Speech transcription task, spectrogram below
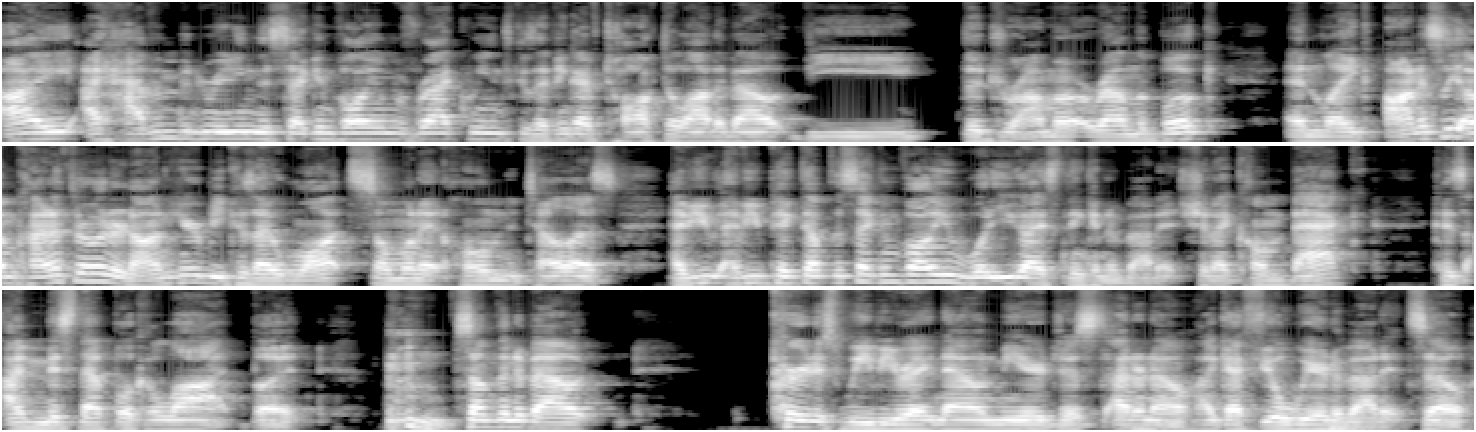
I I haven't been reading the second volume of Rat Queens because I think I've talked a lot about the the drama around the book and like honestly I'm kind of throwing it on here because I want someone at home to tell us have you have you picked up the second volume? What are you guys thinking about it? Should I come back? Because I missed that book a lot, but something about Kurtis Wiebe right now and me are just I don't know like I feel weird about it. So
